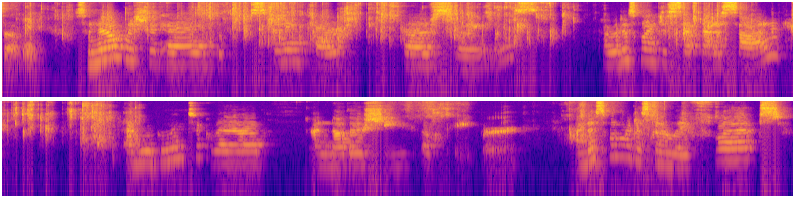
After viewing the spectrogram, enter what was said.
Awesome. So now we should have the spinning part for our swings. And we're just going to set that aside. And we're going to grab another sheet of paper. And this one we're just going to lay flat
